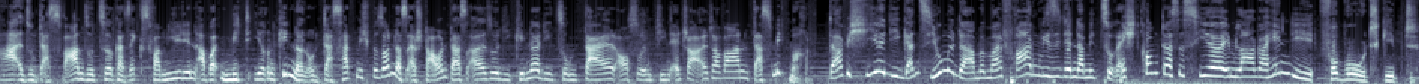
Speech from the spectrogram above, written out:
Ja, also das waren so circa sechs Familien, aber mit ihren Kindern. Und das hat mich besonders erstaunt, dass also die Kinder, die zum Teil auch so im Teenageralter waren, das mitmachen. Darf ich hier die ganz junge Dame mal fragen, wie sie denn damit zurechtkommt, dass es hier im Lager Handyverbot gibt?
